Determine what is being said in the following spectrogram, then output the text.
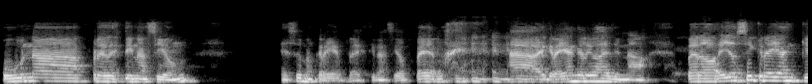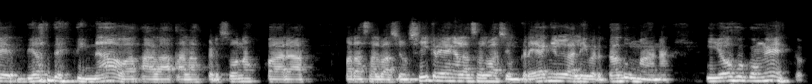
una predestinación, Jesús no creía en predestinación, pero ah, creían que le iba a decir nada. Pero ellos sí creían que Dios destinaba a, las personas para, para salvación. Sí creían en la salvación, creían en la libertad humana. Y ojo con esto,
